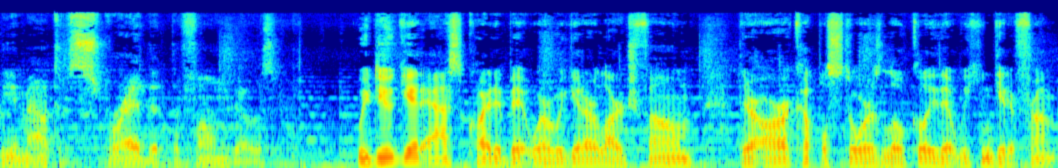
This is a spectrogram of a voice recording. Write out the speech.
the amount of spread that the foam goes. We do get asked quite a bit where we get our large foam. There are a couple stores locally that we can get it from.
